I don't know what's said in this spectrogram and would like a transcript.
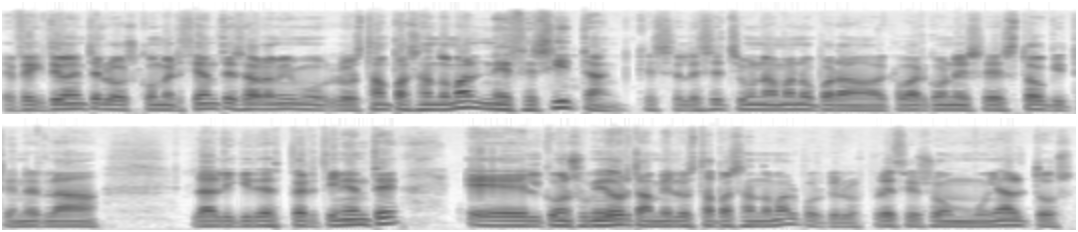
efectivamente los comerciantes ahora mismo lo están pasando mal, necesitan que se les eche una mano para acabar con ese stock y tener la, liquidez pertinente. El consumidor también lo está pasando mal porque los precios son muy altos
